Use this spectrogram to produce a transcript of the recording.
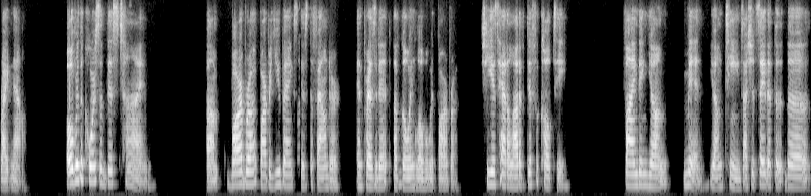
right now. Over the course of this time, um, Barbara, Barbara Eubanks is the founder and president of Going Global with Barbara. She has had a lot of difficulty finding young men, young teens. I should say that the, the,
